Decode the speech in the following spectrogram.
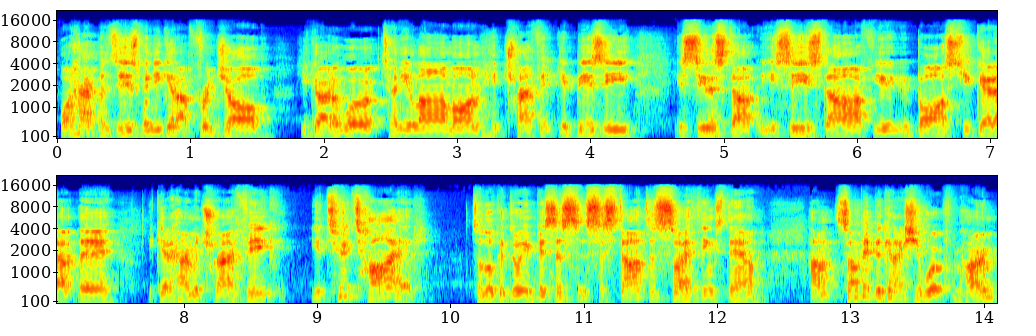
what happens is when you get up for a job, you go to work, turn your alarm on, hit traffic, you're busy, you see the staff, you see your staff, you, your boss, you get out there, you get home in traffic, you're too tired to look at doing businesses. So start to slow things down. Um, some people can actually work from home.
